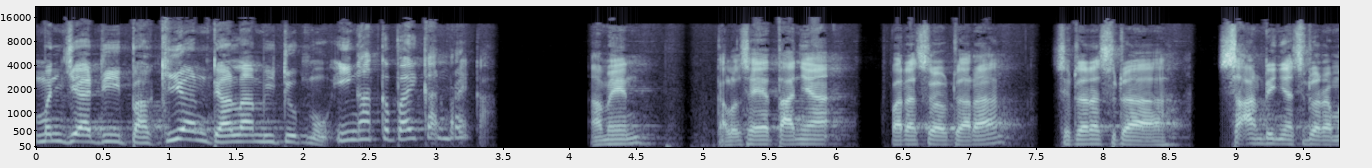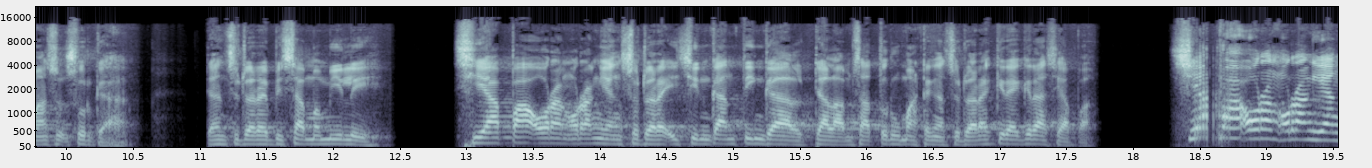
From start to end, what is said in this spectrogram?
menjadi bagian dalam hidupmu. Ingat kebaikan mereka. Amin. Kalau saya tanya kepada saudara-saudara, saudara sudah seandainya saudara masuk surga dan saudara bisa memilih Siapa orang-orang yang saudara izinkan tinggal dalam satu rumah dengan saudara? Kira-kira siapa? Siapa orang-orang yang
